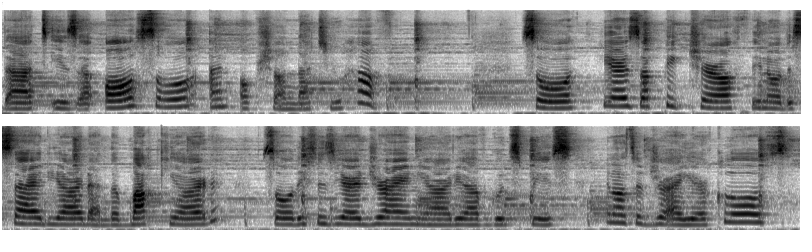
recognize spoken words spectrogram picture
that is also an option that you have. So here's a picture of you know the side yard and the backyard so this is your drying yard. You have good space you know to dry your clothes.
